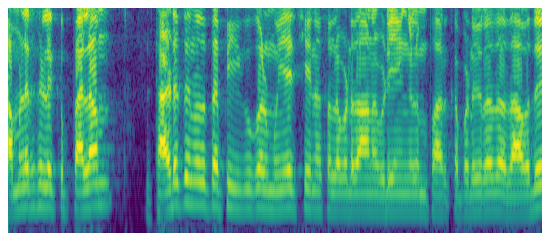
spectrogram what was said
தமிழர்களுக்கு பலம் தடுத்து நிறுத்த பீக்குகள் முயற்சி என சொல்லப்படுதான விடயங்களும் பார்க்கப்படுகிறது. அதாவது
